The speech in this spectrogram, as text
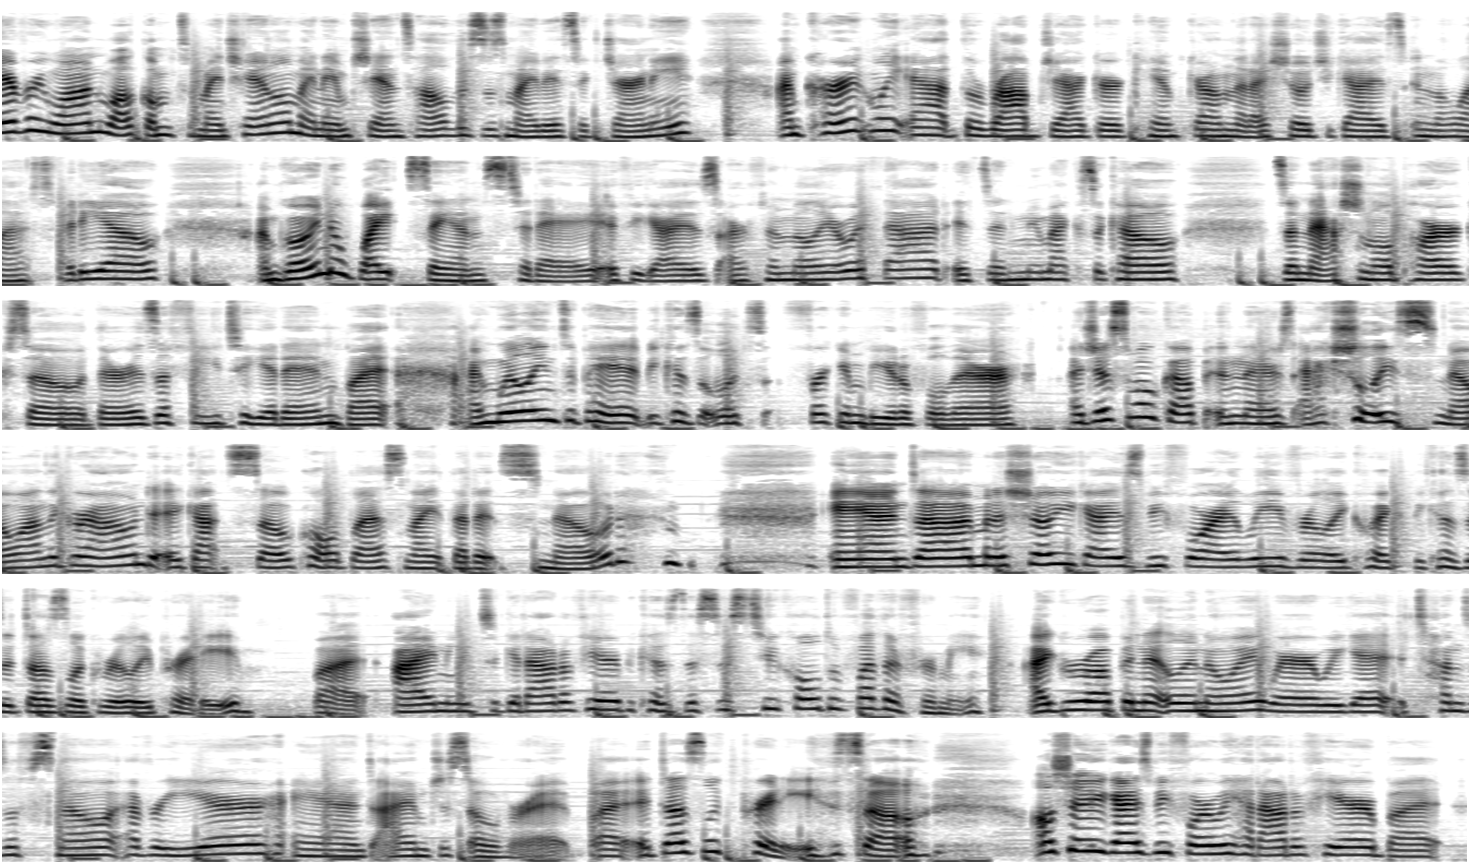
Hey everyone, welcome to my channel. My name's Chantelle. This is my basic journey. I'm currently at the Rob Jagger campground that I showed you guys in the last video. I'm going to White Sands today, if you guys are familiar with that. It's in New Mexico. It's a national park, so there is a fee to get in, but I'm willing to pay it because it looks freaking beautiful there. I just woke up and there's actually snow on the ground. It got so cold last night that it snowed. and uh, I'm going to show you guys before I leave really quick because it does look really pretty but I need to get out of here because this is too cold of weather for me. I grew up in Illinois where we get tons of snow every year and I'm just over it, but it does look pretty. So I'll show you guys before we head out of here, but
